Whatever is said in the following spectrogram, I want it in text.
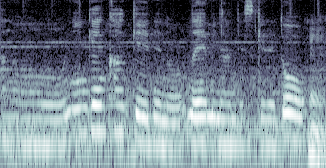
あの人間関係での悩みなんですけれど、うん、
